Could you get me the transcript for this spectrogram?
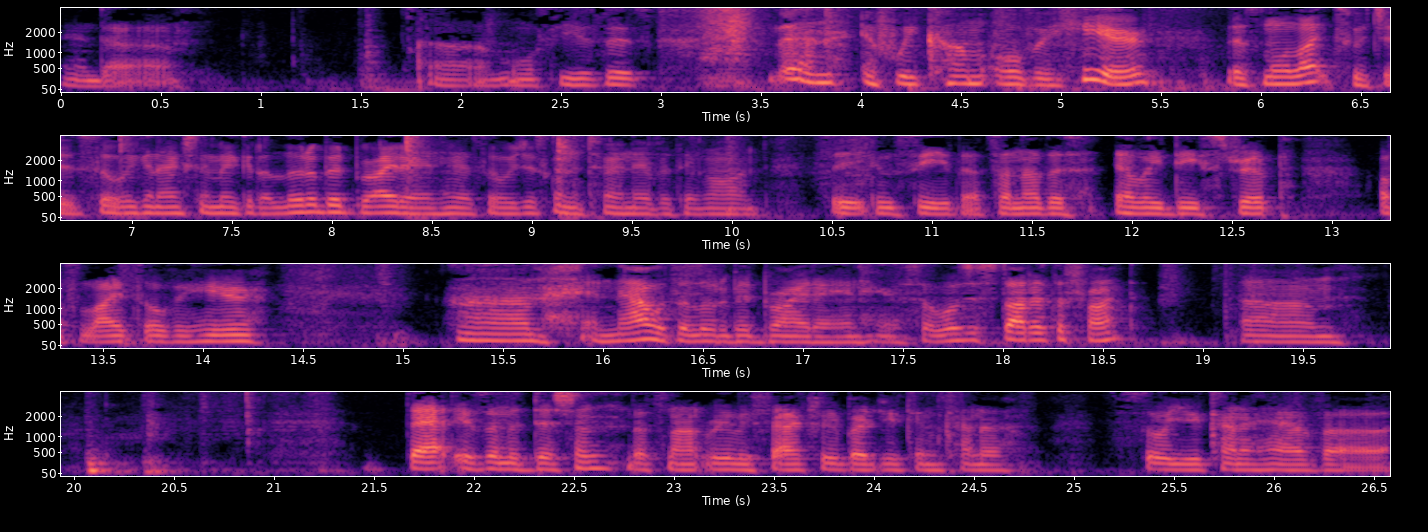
And uh, uh, more fuses. Then if we come over here, there's more light switches. So we can actually make it a little bit brighter in here. So we're just gonna turn everything on. So you can see that's another LED strip of lights over here. Um, and now it's a little bit brighter in here. So we'll just start at the front. Um, that is an addition. That's not really factory, but you can kind of, so you kind of have uh,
